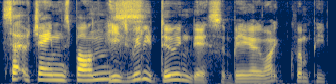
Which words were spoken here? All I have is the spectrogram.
set of James Bonds? He's really doing this and being a like grumpy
